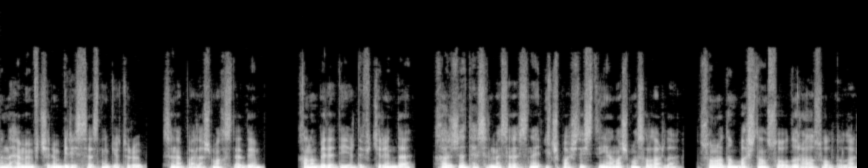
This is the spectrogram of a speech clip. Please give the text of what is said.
Mən də həmin fikrin bir hissəsini götürüb sizinlə paylaşmaq istədim. Xanım belə deyirdi fikrində: Xaricdə təhsil məsələsinə ilk başda isti yanaşmasalar da, sonradan başdan sovdu razı oldular.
